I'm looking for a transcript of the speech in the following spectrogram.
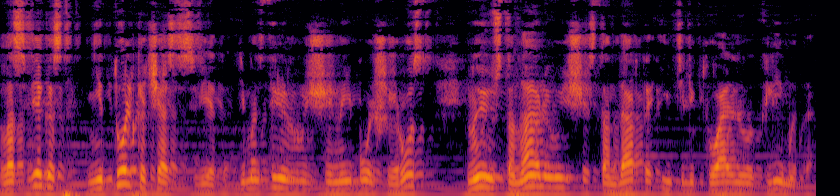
Лас-Вегас не только часть света, демонстрирующая наибольший рост, но и устанавливающая стандарты интеллектуального климата.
